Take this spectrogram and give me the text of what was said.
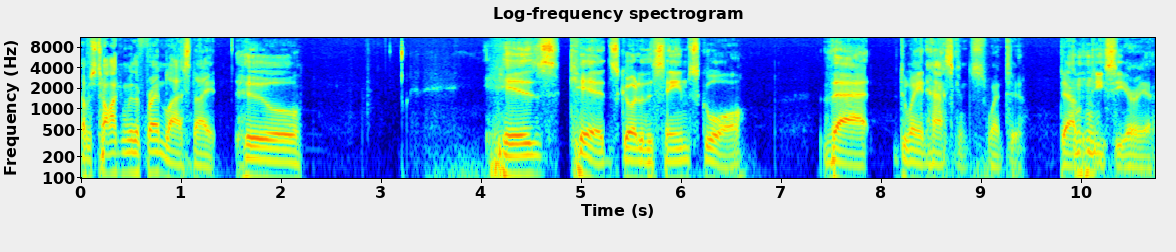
I was talking with a friend last night who his kids go to the same school that Dwayne Haskins went to down mm-hmm. the D.C. area,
